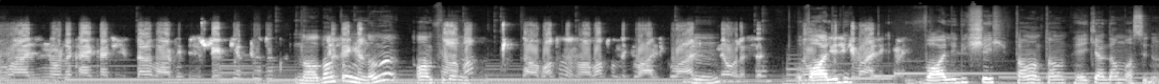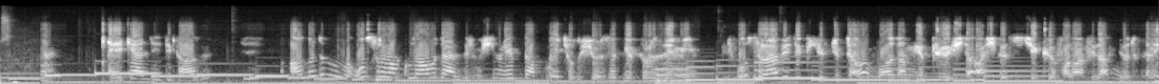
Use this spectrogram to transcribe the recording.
bu halinin orada kaykay çocuklar vardı. Biz rap yapıyorduk. Nalbantoğlu'nda mı? Damat, Davanton'un, Davanton'daki valilik, vali Hı. ne orası? O valilik valilik? Valilik şey tamam tamam heykelden bahsediyorsun sen. Heykeldeydik abi. anladın mı? O sıra ben kulağımı deldirmişim. Rap yapmaya çalışıyoruz. Hep yapıyoruz demeyeyim. O sıra biz de küçüktük tamam? Bu adam yapıyor işte aşk acısı çekiyor falan filan diyorduk. Hani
